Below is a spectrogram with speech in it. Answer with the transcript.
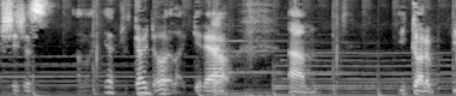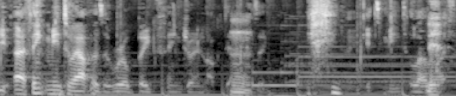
she just, I'm like, yeah, just go do it. Like get out. Um, you got to. I think mental health is a real big thing during lockdown Mm. It, gets mental otherwise.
